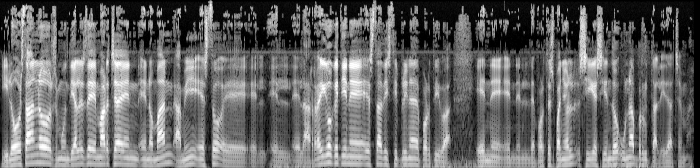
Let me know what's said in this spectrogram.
Y luego están los mundiales de marcha en, en Oman. A mí esto, eh, el, arraigo que tiene esta disciplina deportiva en, en el deporte español sigue siendo una brutalidad, Chema.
